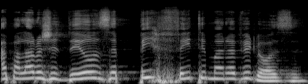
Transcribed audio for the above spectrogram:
A palavra de Deus é perfeita e maravilhosa.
